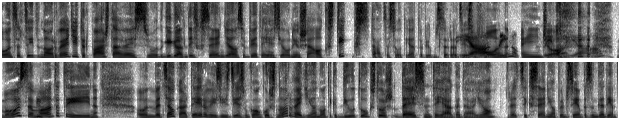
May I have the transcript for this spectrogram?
Un, starp citu, Norvēģija tur pārstāvēs šo gigantisku senģēlis, ja vietējais jauniešu elks tiks. Tāds esot, ja tur jums ir Jā, Fallen zinu, Angel. zinu, jā. Mūsu Montatīna. Un, bet savukārt Eirovīzijas dziesmu konkurss Norvēģijā notika 2010. gadā jau. Redz, cik sen jau pirms 11 gadiem.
